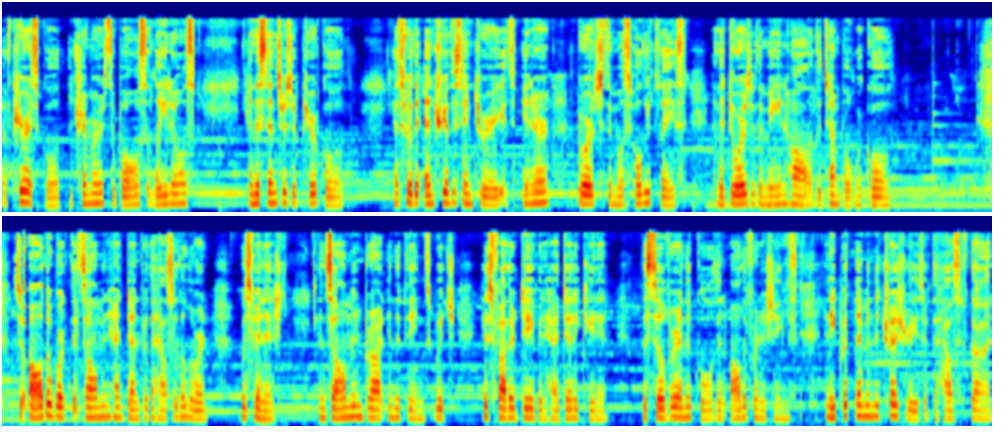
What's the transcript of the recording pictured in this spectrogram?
of purest gold, the trimmers, the bowls, the ladles, and the censers of pure gold. As for the entry of the sanctuary, its inner doors to the most holy place, and the doors of the main hall of the temple were gold. So all the work that Solomon had done for the house of the Lord was finished, and Solomon brought in the things which his father David had dedicated, the silver and the gold and all the furnishings, and he put them in the treasuries of the house of God.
